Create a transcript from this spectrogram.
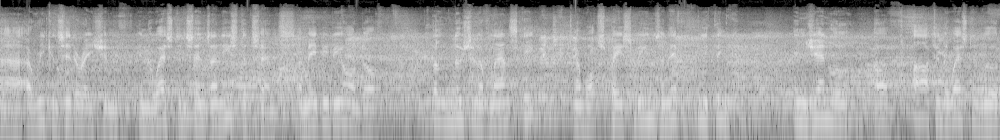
uh, a reconsideration in the Western sense and Eastern sense, and maybe beyond, of the notion of landscape and what space means. And if we think in general of art in the Western world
